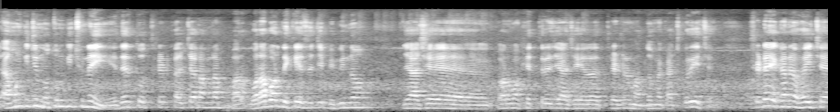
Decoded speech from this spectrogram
তো এমন কিছু নতুন কিছু নেই। এদের তো থ্রেড কালচার আমরা বার- বরাবর দেখে এসেছি, বিভিন্ন যে আছে, কর্মক্ষেত্রে যে আছে, এরা থ্রেডের মাধ্যমে কাজ করিয়েছে। সেটাই এখানে হয়েছে।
